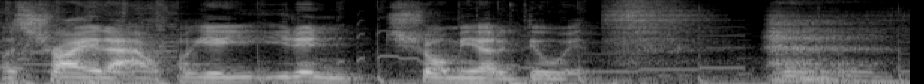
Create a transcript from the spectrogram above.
Let's try it out. Okay, you, you didn't show me how to do it.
